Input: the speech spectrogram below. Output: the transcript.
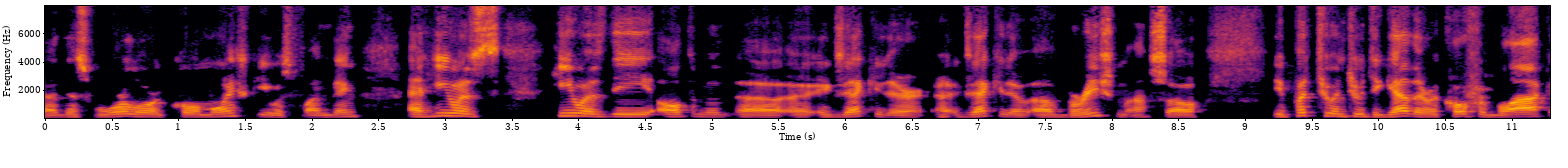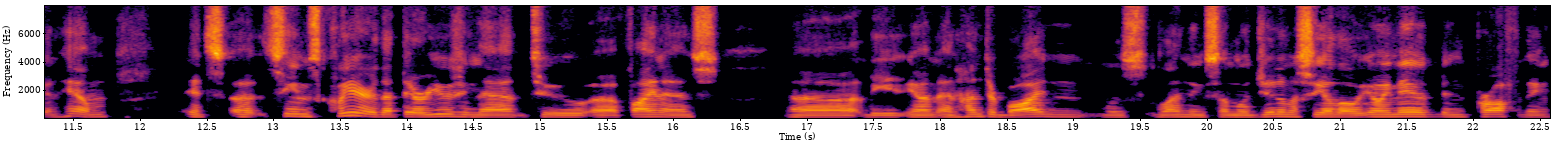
uh, this warlord Kolomoisky was funding, and he was he was the ultimate uh, executor executive of Burisma. So you put two and two together with Cofer Black and him, it uh, seems clear that they're using that to uh, finance uh, the you know, and Hunter Biden was lending some legitimacy, although you know he may have been profiting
